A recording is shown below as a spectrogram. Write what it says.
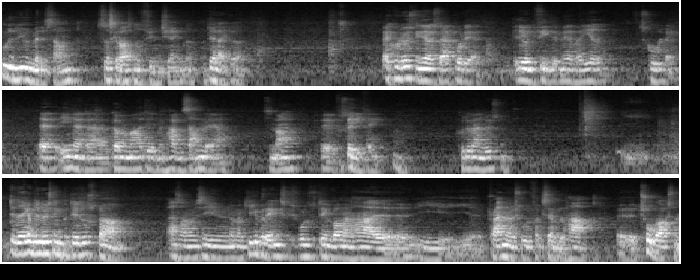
ud i livet med det samme, så skal der også noget finansiering med, og det har der ikke været. Hvad kunne løsningen ellers være på det, at eleverne fik lidt mere varieret skoledag? En af der gør man meget det, at man har den samme lærer til mange øh, forskellige fag. Mm. Kunne det være en løsning? Det ved jeg ikke, om det er løsningen på det, du spørger om. Altså, man sige, når man kigger på det engelske skolesystem, hvor man har øh, i, i øh, primary school for eksempel har øh, to voksne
